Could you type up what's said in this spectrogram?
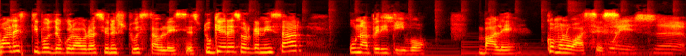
¿cuáles tipos de colaboraciones tú estableces? Tú quieres organizar un aperitivo, ¿vale? ¿Cómo lo haces? Pues eh,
